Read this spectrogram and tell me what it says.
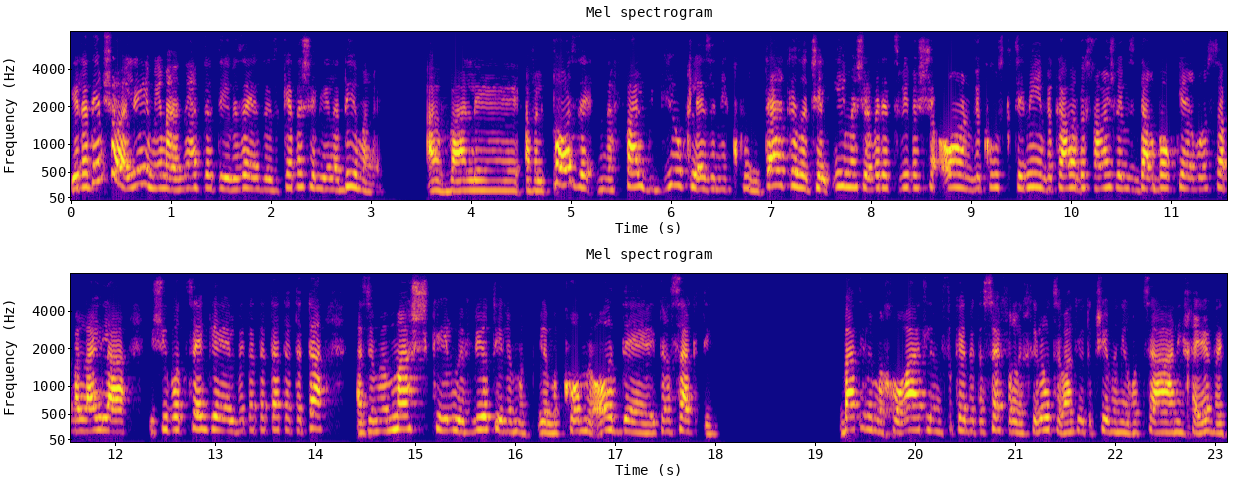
ילדים שואלים, אמא, אני אוהבת אותי וזה, זה, זה קטע של ילדים הרי. אבל, אה, אבל פה זה נפל בדיוק לאיזו נקודה כזאת של אימא שעובדת סביב השעון, וקורס קצינים, וקמה בחמש למסדר בוקר, ועושה בלילה ישיבות סגל, וטה טה טה טה טה טה, אז זה ממש כאילו הביא אותי למקום מאוד, uh, התרסקתי. באתי למחרת למפקד בית הספר לחילוץ, אמרתי לו, תקשיב, אני רוצה, אני חייבת.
